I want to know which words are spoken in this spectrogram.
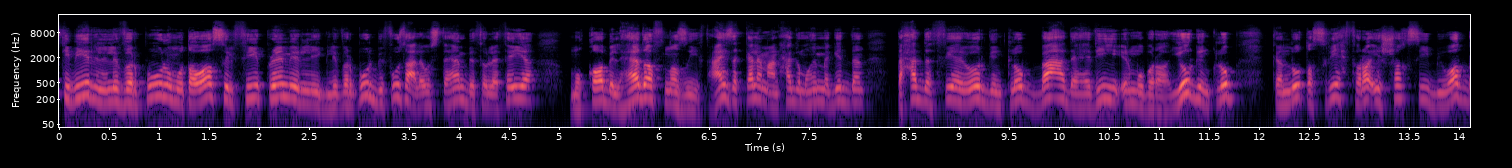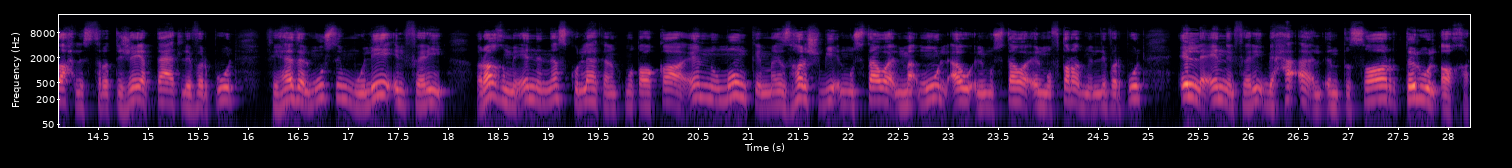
كبير لليفربول ومتواصل في Premier League ليفربول بيفوز على وست هام بثلاثية مقابل هدف نظيف. عايز أتكلم عن حاجة مهمة جدا تحدث فيها يورجن كلوب بعد هذه المباراة. يورجن كلوب كان له تصريح في رأيي الشخصي بيوضح الاستراتيجية بتاعه ليفربول في هذا الموسم وليه الفريق رغم إن الناس كلها كانت متوقعة إنه ممكن ما يظهرش بيه المستوى المأمول أو المستوى المفترض من ليفربول إلا إن الفريق بيحقق الانتصار تلو الآخر.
